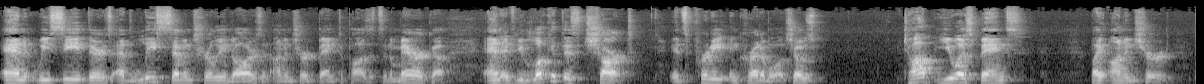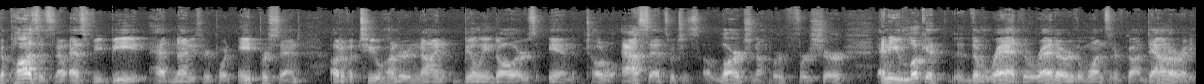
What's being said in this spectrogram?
And we see there's at least $7 trillion in uninsured bank deposits in America. And if you look at this chart, it's pretty incredible. It shows top U.S. banks by uninsured deposits. Now, SVB had 93.8% out of a $209 billion in total assets, which is a large number for sure. And you look at the red, the red are the ones that have gone down already.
